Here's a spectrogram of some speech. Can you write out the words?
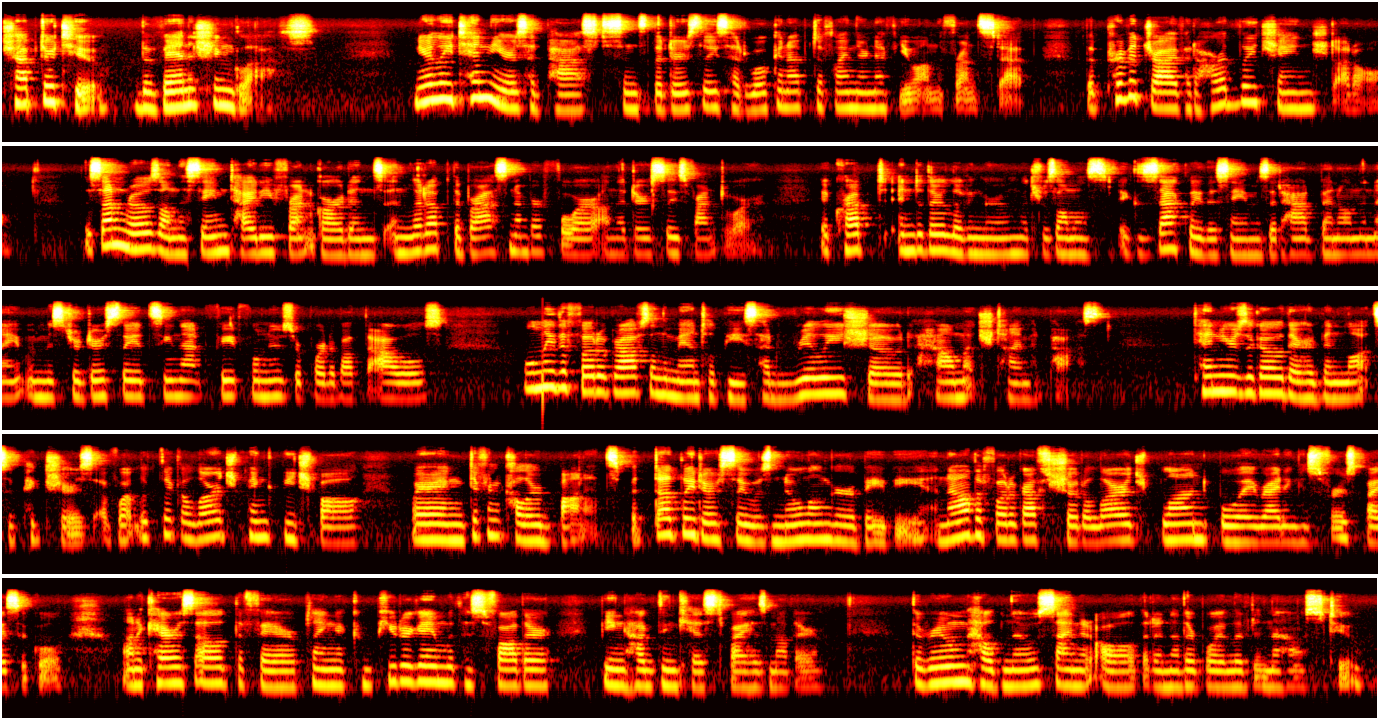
Chapter 2 The Vanishing Glass Nearly ten years had passed since the Dursleys had woken up to find their nephew on the front step, but Privet Drive had hardly changed at all. The sun rose on the same tidy front gardens and lit up the brass number four on the Dursleys' front door. It crept into their living room, which was almost exactly the same as it had been on the night when Mr. Dursley had seen that fateful news report about the owls. Only the photographs on the mantelpiece had really showed how much time had passed. Ten years ago, there had been lots of pictures of what looked like a large pink beach ball wearing different colored bonnets, but Dudley Dursley was no longer a baby, and now the photographs showed a large blond boy riding his first bicycle on a carousel at the fair, playing a computer game with his father, being hugged and kissed by his mother. The room held no sign at all that another boy lived in the house, too.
